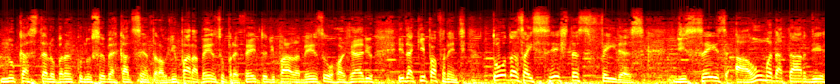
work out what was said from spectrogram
no Castelo Branco, no seu mercado central. De parabéns o prefeito, de parabéns o Rogério. E daqui para frente, todas as sextas-feiras, de 6 a 1 da tarde,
